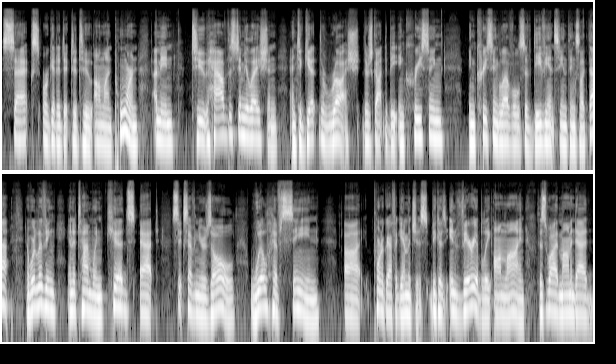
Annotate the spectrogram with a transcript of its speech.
sex or get addicted to online porn, I mean, to have the stimulation and to get the rush, there's got to be increasing increasing levels of deviancy and things like that. Now we're living in a time when kids at six, seven years old will have seen uh, pornographic images because invariably online, this is why mom and dad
